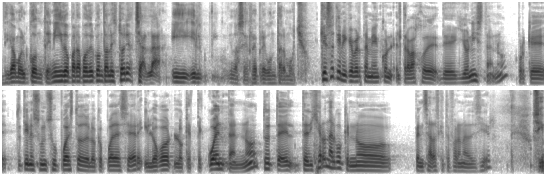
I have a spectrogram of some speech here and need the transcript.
digamos, el contenido para poder contar la historia, charlar y, y no sé, repreguntar mucho. Que eso tiene que ver también con el trabajo de, de, guionista, ¿no? Porque tú tienes un supuesto de lo que puede ser y luego lo que te cuentan, ¿no? ¿Tú te, te dijeron algo que no pensaras que te fueran a decir? Sí,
